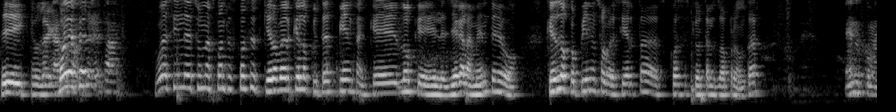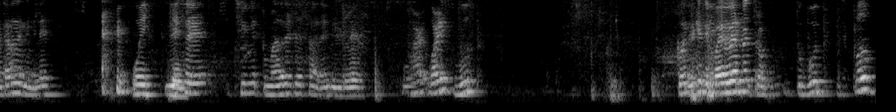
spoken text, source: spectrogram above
Y pues Le voy a ganó hacer, César. voy a decirles unas cuantas cosas. Quiero ver qué es lo que ustedes piensan, qué es lo que les llega a la mente o qué es lo que opinan sobre ciertas cosas que ahorita les voy a preguntar. Eh, nos comentaron en inglés. Uy, Dice, chingue tu madre César en inglés. Where, where is boot? Es que se puede ver nuestro tu boot. ¿Puedo,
